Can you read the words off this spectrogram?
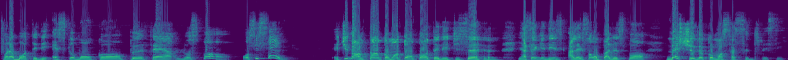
Il faut d'abord te dire, est-ce que mon corps peut faire le sport Aussi simple? Et tu vas entendre comment ton corps te dit, tu sais, il y a ceux qui disent, Alexandre, on parle de sport, mes cheveux commencent à se dresser.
